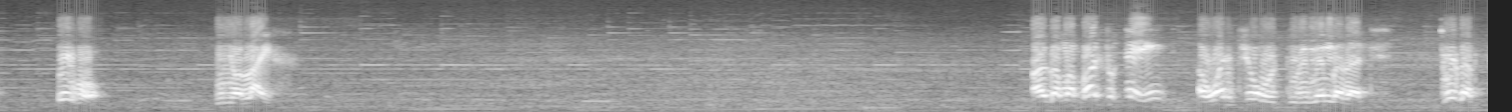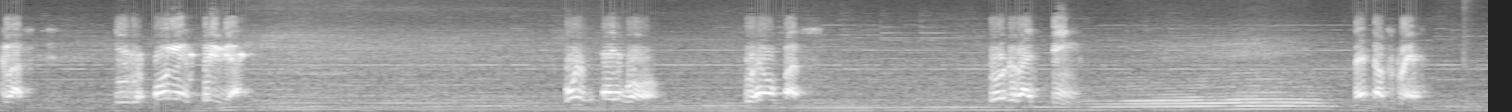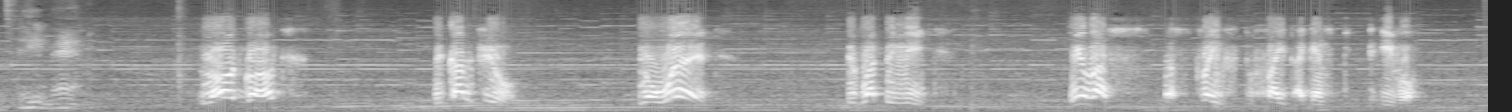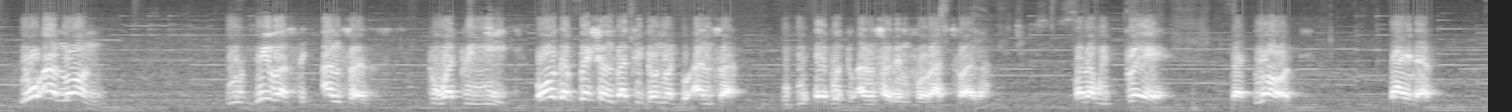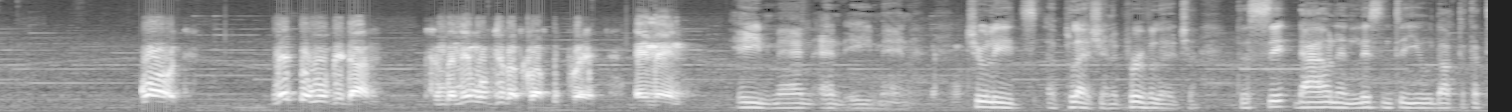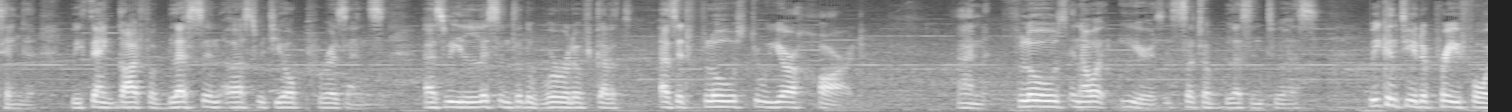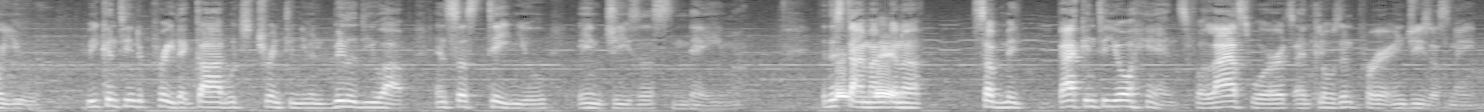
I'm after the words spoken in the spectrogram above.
evil in your life. As I'm about to end, I want you to remember that Jesus Christ is the only Savior who is able to help us come to Truly, it's a pleasure and a privilege to sit down and listen to you, Dr. Katenga. We thank God for blessing us with your presence as we listen to the word of God as it flows through your heart and flows in our ears. It's such a blessing to us. We continue to pray for you. We continue to pray that God would strengthen you and build you up and sustain you in Jesus' name. At this time, I'm going to submit back into your hands for last words and closing prayer in Jesus' name.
